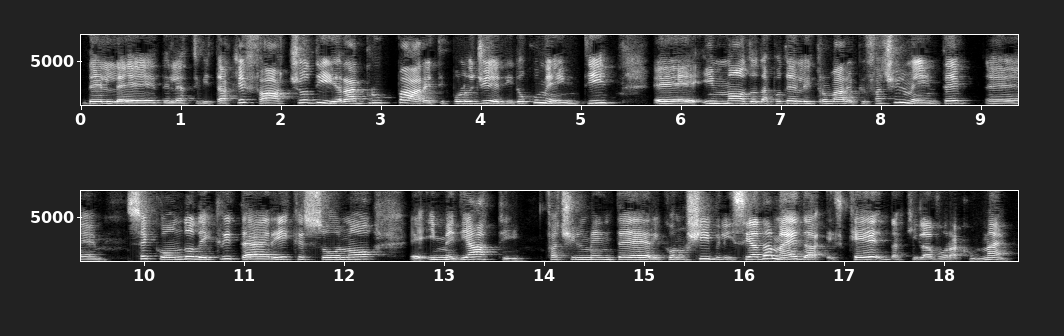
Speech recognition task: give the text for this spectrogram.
delle, delle attività che faccio, di raggruppare tipologie di documenti eh, in modo da poterli trovare più facilmente eh, secondo dei criteri che sono eh, immediati, facilmente riconoscibili sia da me da, che da chi lavora con me.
